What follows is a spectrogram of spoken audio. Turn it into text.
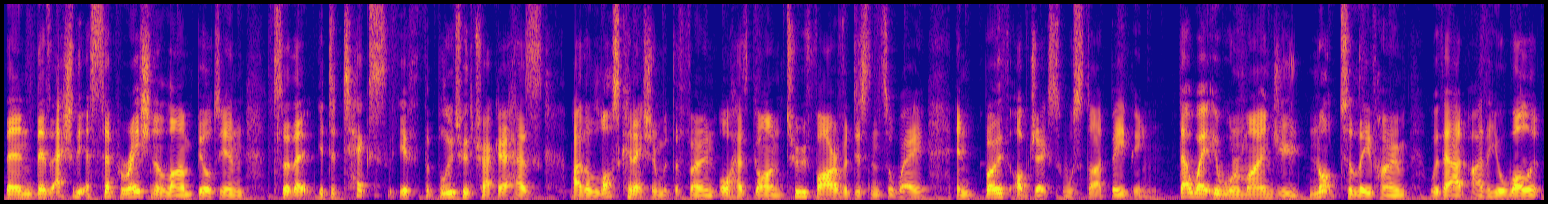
then there's actually a separation alarm built in so that it detects if the Bluetooth tracker has either lost connection with the phone or has gone too far of a distance away and both objects will start beeping. That way it will remind you not to leave home without either your wallet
